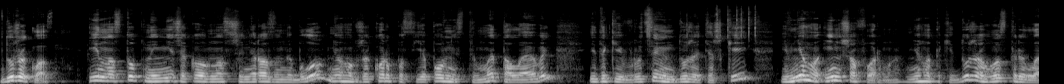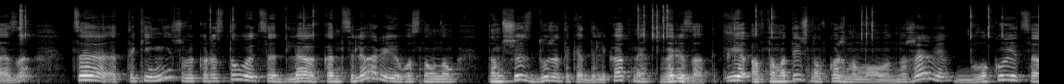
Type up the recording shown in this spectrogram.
Дуже класний. І наступний ніж, якого в нас ще ні разу не було, в нього вже корпус є повністю металевий, і такий в руці він дуже тяжкий, і в нього інша форма. В нього такі дуже гострі леза. Це такий ніж використовується для канцелярії в основному. Там щось дуже таке делікатне вирізати. І автоматично в кожному ножеві блокується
